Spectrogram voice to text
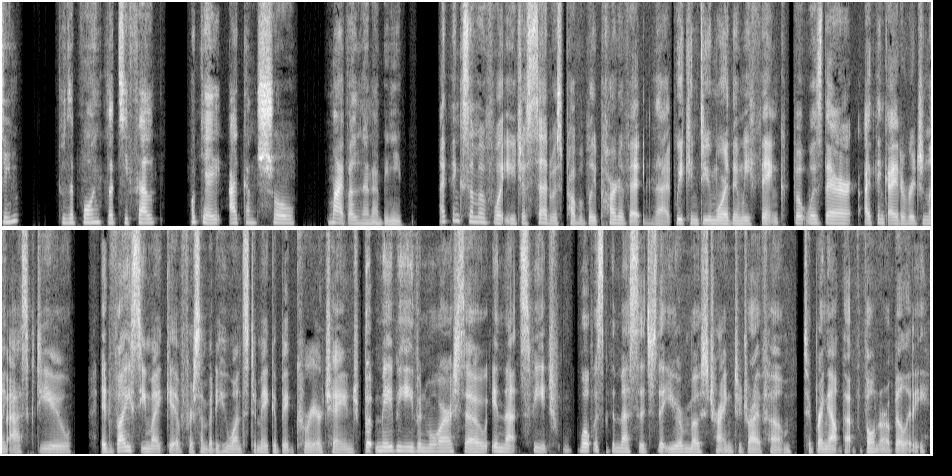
him to the point that he felt, okay, I can show my vulnerability. I think some of what you just said was probably part of it that we can do more than we think. But was there, I think I had originally asked you advice you might give for somebody who wants to make a big career change, but maybe even more so in that speech, what was the message that you were most trying to drive home to bring out that vulnerability?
